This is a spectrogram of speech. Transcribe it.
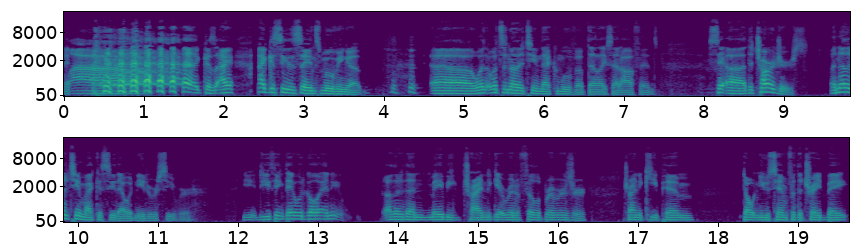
Wow. Because I I can see the Saints moving up. Uh, what, what's another team that can move up that likes that offense? Say, uh, the Chargers, another team I could see that would need a receiver. You, do you think they would go any other than maybe trying to get rid of Philip Rivers or trying to keep him? Don't use him for the trade bait.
